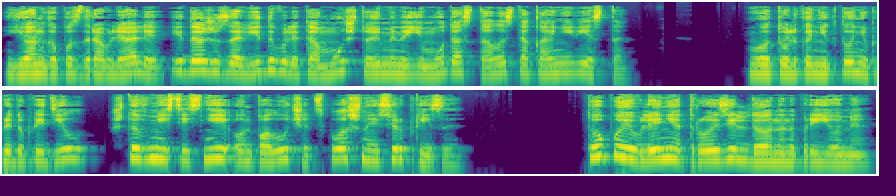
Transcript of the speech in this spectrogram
Янга поздравляли и даже завидовали тому, что именно ему досталась такая невеста. Вот только никто не предупредил, что вместе с ней он получит сплошные сюрпризы. То появление Троя Зельдана на приеме,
